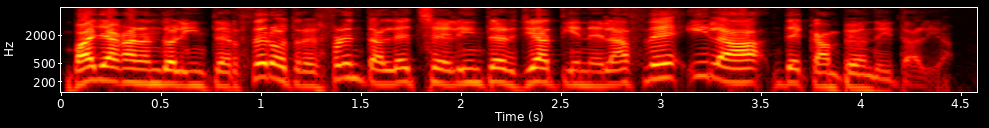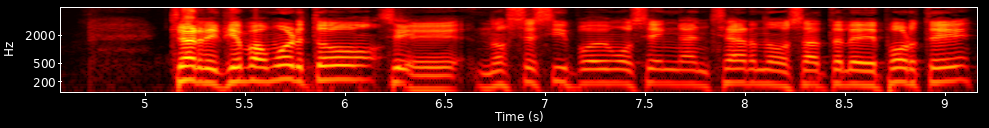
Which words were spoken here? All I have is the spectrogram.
vaya ganando el Inter 0-3 frente al Leche. El Inter ya tiene la C y la A de campeón de Italia. Charlie, tiempo ha muerto. Eh, no sé si podemos engancharnos a Teledeporte.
